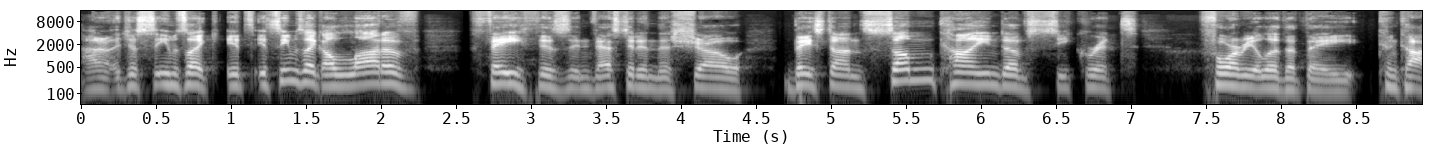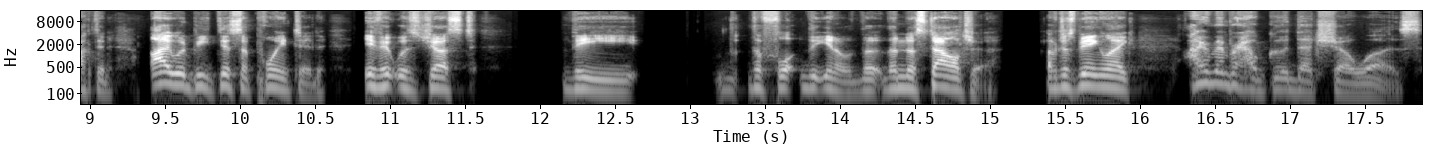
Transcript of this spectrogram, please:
I don't know. It just seems like it's. It seems like a lot of faith is invested in this show based on some kind of secret formula that they concocted. I would be disappointed if it was just the the, the you know the the nostalgia of just being like, I remember how good that show was.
